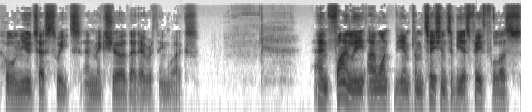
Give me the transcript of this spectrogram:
whole new test suites and make sure that everything works. And finally, I want the implementation to be as faithful as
